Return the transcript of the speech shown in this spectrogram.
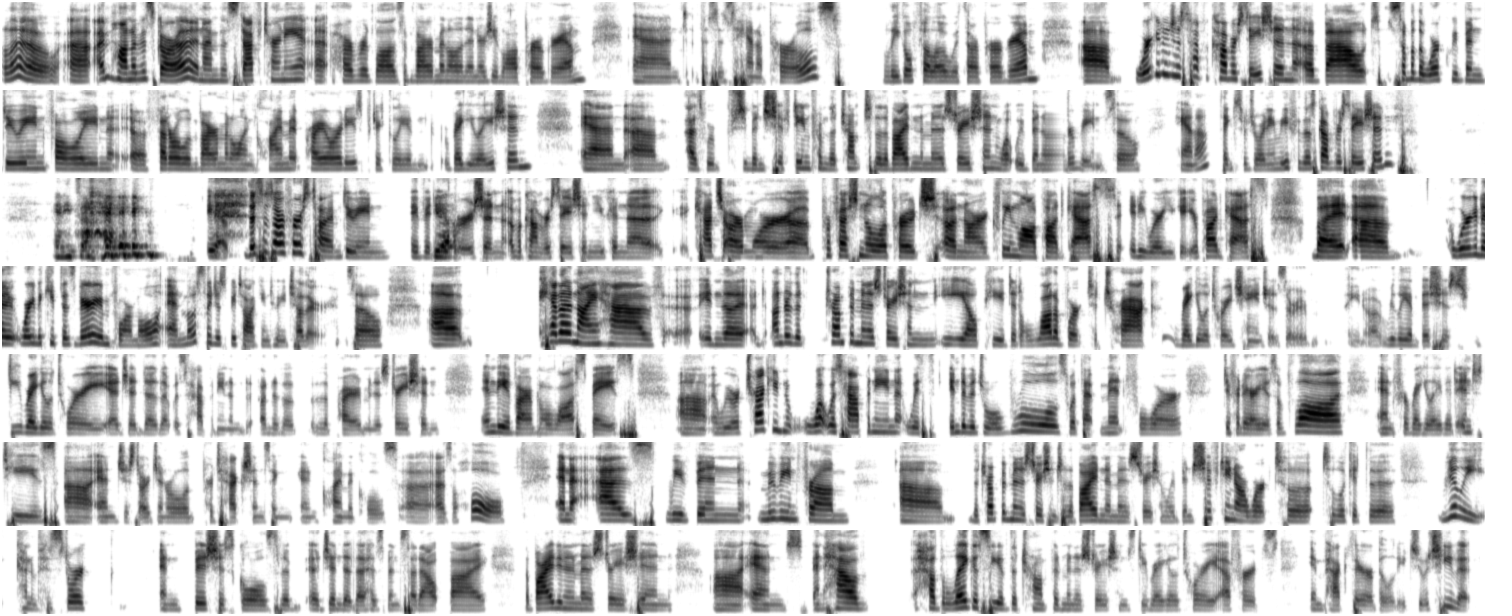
Hello, uh, I'm Hannah Vizcarra, and I'm the staff attorney at Harvard Law's Environmental and Energy Law program. And this is Hannah Perls, legal fellow with our program. Um, we're going to just have a conversation about some of the work we've been doing following uh, federal environmental and climate priorities, particularly in regulation. And um, as we've been shifting from the Trump to the Biden administration, what we've been observing. So Hannah, thanks for joining me for this conversation. Anytime. yeah, this is our first time doing a video yeah. version of a conversation. You can uh, catch our more uh, professional approach on our Clean Law podcast anywhere you get your podcasts. But um, we're gonna we're gonna keep this very informal and mostly just be talking to each other. So. Uh, Hannah and I have uh, in the under the Trump administration, EELP did a lot of work to track regulatory changes or you know a really ambitious deregulatory agenda that was happening under, under the, the prior administration in the environmental law space. Uh, and we were tracking what was happening with individual rules, what that meant for different areas of law and for regulated entities uh, and just our general protections and, and climate goals uh, as a whole. And as we've been moving from um, the Trump administration to the Biden administration, we've been shifting our work to, to look at the really kind of historic ambitious goals, the agenda that has been set out by the Biden administration uh, and, and how, how the legacy of the Trump administration's deregulatory efforts impact their ability to achieve it.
